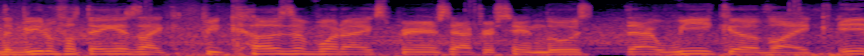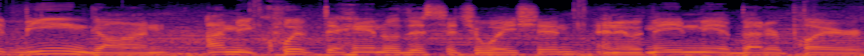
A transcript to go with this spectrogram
the beautiful thing is like because of what I experienced after St. Louis, that week of like it being gone, I'm equipped to handle this situation, and it made me a better player.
